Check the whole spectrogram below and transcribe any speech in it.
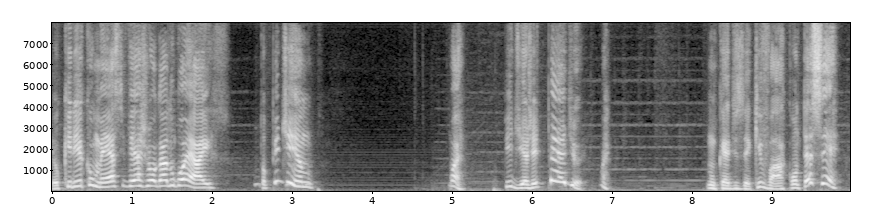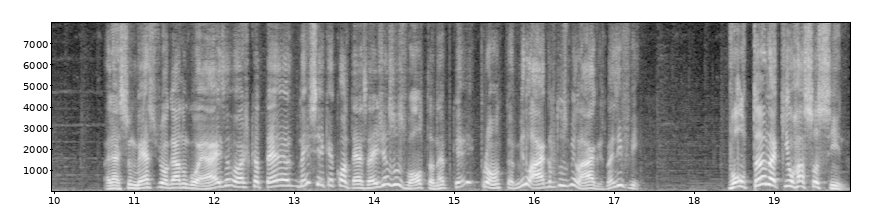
Eu queria que o Messi viesse jogar no Goiás. Tô pedindo. Ué, pedir a gente pede, ué. Não quer dizer que vá acontecer. Aliás, se o Messi jogar no Goiás, eu acho que até nem sei o que acontece. Aí Jesus volta, né? Porque aí pronto, é milagre dos milagres. Mas enfim. Voltando aqui o raciocínio.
